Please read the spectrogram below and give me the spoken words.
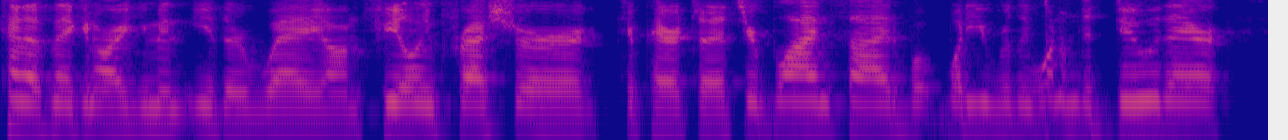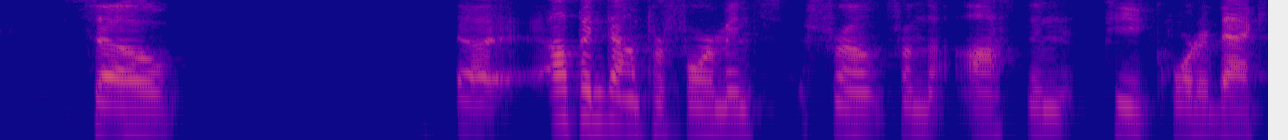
kind of make an argument either way on feeling pressure compared to it's your blind side. What, what do you really want him to do there? So uh, up and down performance from from the Austin Peay quarterback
